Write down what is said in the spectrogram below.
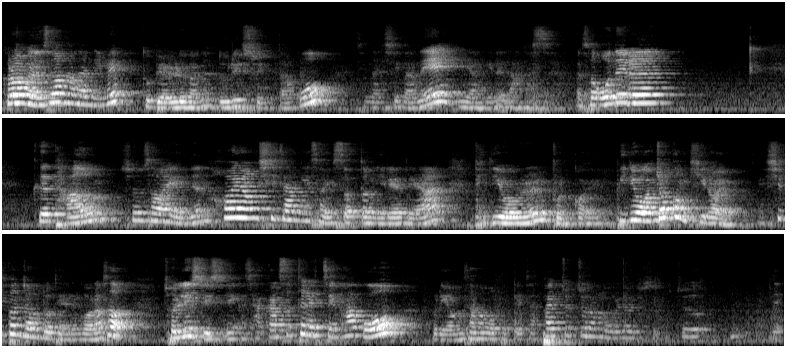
그러면서 하나님의 또 멸류관을 누릴 수 있다고 지난 시간에 이야기를 나눴어요. 그래서 오늘은 그 다음 순서에 있는 허영 시장에서 있었던 일에 대한 비디오를 볼 거예요. 비디오가 조금 길어요. 10분 정도 되는 거라서 졸릴 수 있으니까 잠깐 스트레칭 하고 우리 영상 한번 볼게요. 자, 팔 쭉쭉 한번 올려주시고 쭉. 네.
